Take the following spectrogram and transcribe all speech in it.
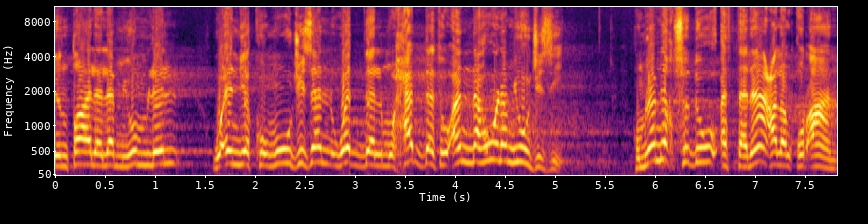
إن طال لم يملل وإن يكن موجزا ود المحدث أنه لم يوجز. هم لم يقصدوا الثناء على القرآن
